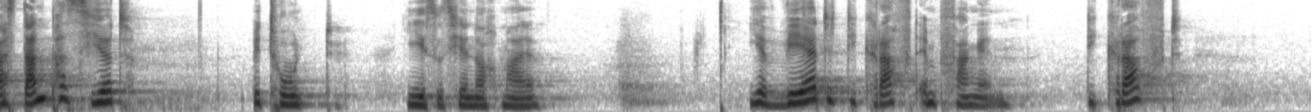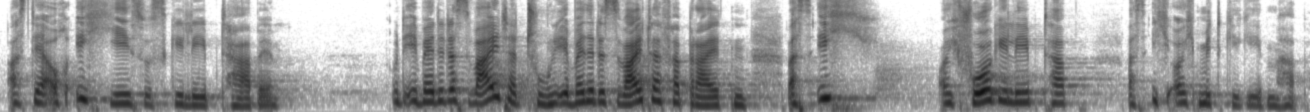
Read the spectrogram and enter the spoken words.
Was dann passiert, betont Jesus hier nochmal. Ihr werdet die Kraft empfangen, die Kraft, aus der auch ich Jesus gelebt habe. Und ihr werdet das weiter tun, ihr werdet es weiter verbreiten, was ich euch vorgelebt habe, was ich euch mitgegeben habe.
